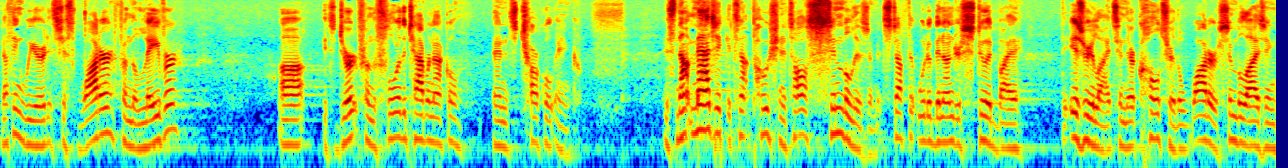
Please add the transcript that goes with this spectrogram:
nothing weird. It's just water from the laver, uh, it's dirt from the floor of the tabernacle, and it's charcoal ink. It's not magic, it's not potion, it's all symbolism. It's stuff that would have been understood by the Israelites in their culture. The water symbolizing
